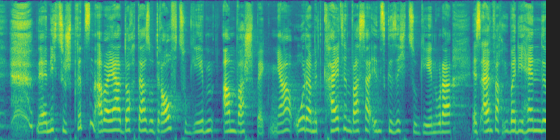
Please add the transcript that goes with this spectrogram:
naja, nicht zu spritzen, aber ja, doch da so drauf zu geben am Waschbecken, ja, oder mit kaltem Wasser ins Gesicht zu gehen oder es einfach über die Hände,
